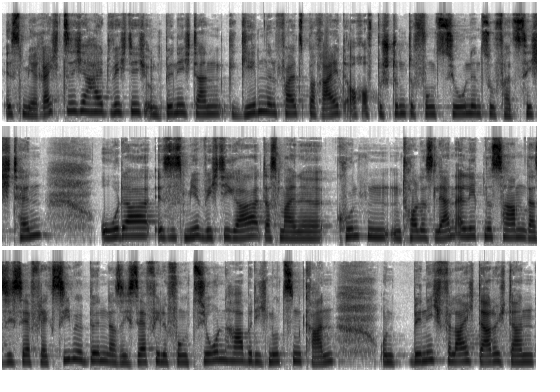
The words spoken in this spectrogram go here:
ist mir Rechtssicherheit wichtig und bin ich dann gegebenenfalls bereit, auch auf bestimmte Funktionen zu verzichten? Oder ist es mir wichtiger, dass meine Kunden ein tolles Lernerlebnis haben, dass ich sehr flexibel bin, dass ich sehr viele Funktionen habe, die ich nutzen kann? Und bin ich vielleicht dadurch dann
